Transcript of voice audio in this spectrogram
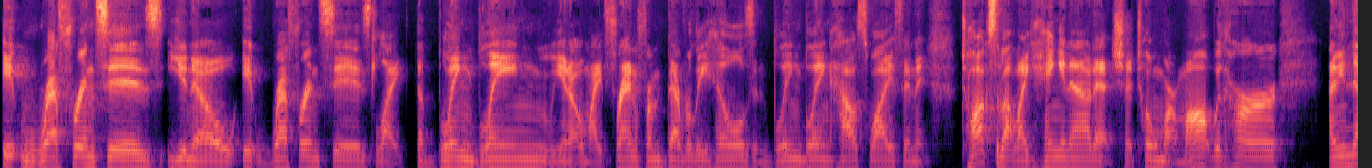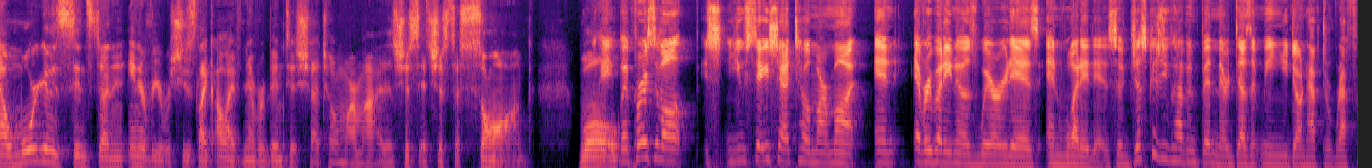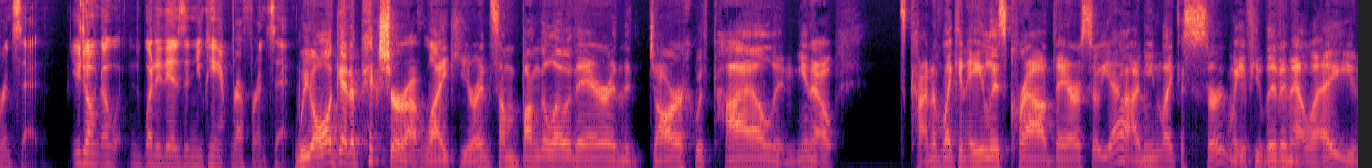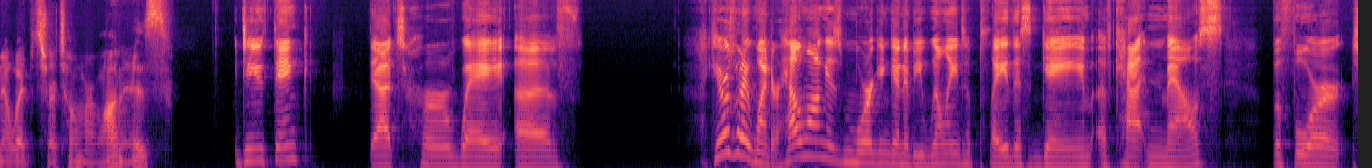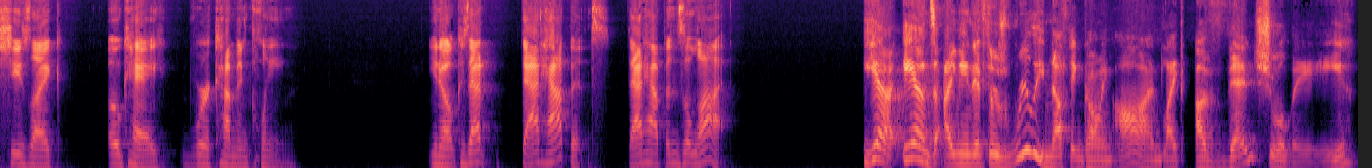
It references, you know, it references like the bling bling, you know, my friend from Beverly Hills and bling bling housewife. And it talks about like hanging out at Chateau Marmont with her. I mean, now Morgan has since done an interview where she's like, "Oh, I've never been to Chateau Marmont. It's just, it's just a song." Well, Okay, but first of all, you say Chateau Marmont, and everybody knows where it is and what it is. So just because you haven't been there doesn't mean you don't have to reference it. You don't know what it is, and you can't reference it. we all get a picture of like you're in some bungalow there in the dark with Kyle, and you know, it's kind of like an A-list crowd there. So yeah, I mean, like certainly if you live in LA, you know what Chateau Marmont is. Do you think that's her way of? Here's what I wonder: How long is Morgan going to be willing to play this game of cat and mouse before she's like, "Okay, we're coming clean"? You know, because that that happens. That happens a lot. Yeah, and I mean, if there's really nothing going on, like eventually,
